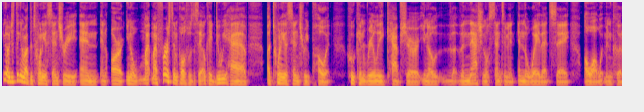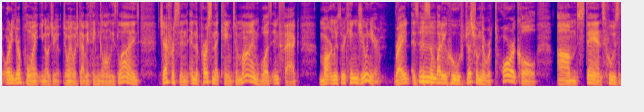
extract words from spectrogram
you know, just thinking about the 20th century and and art. You know, my my first impulse was to say, okay, do we have a 20th century poet who can really capture, you know, the, the national sentiment in the way that, say, Walt Whitman could. Or to your point, you know, jo- Joanne, which got me thinking along these lines, Jefferson. And the person that came to mind was, in fact, Martin Luther King Jr., right? As, mm. as somebody who, just from the rhetorical um, stance, whose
